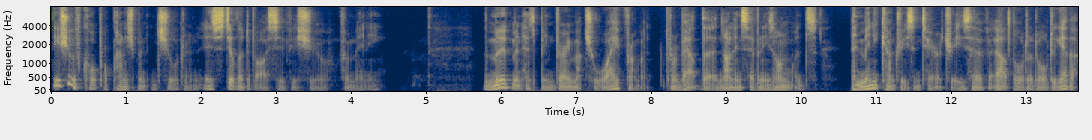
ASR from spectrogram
The issue of corporal punishment in children is still a divisive issue for many the movement has been very much away from it from about the 1970s onwards, and many countries and territories have outlawed it altogether.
